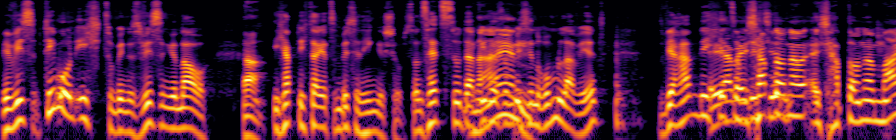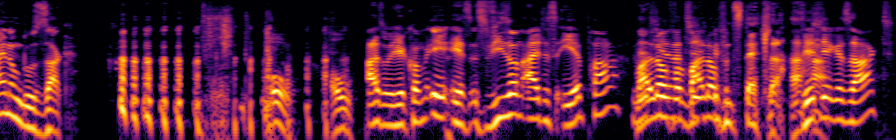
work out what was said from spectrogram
Wir wissen, Timo und ich zumindest wissen genau. Ja. Ich habe dich da jetzt ein bisschen hingeschubst. Sonst hättest du da wieder so ein Nein. bisschen rumlaviert. Wir haben dich Ja, jetzt aber ein ich habe doch, eine- ich hab doch eine Meinung, du Sack. oh, oh. Also hier kommen, eh, es ist wie so ein altes Ehepaar. Waldorf, hier natürlich Waldorf und Stettler. Wird dir gesagt?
